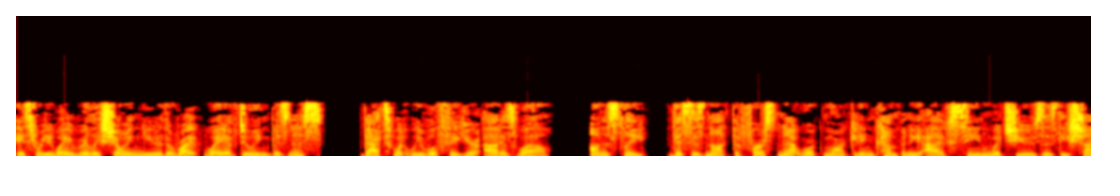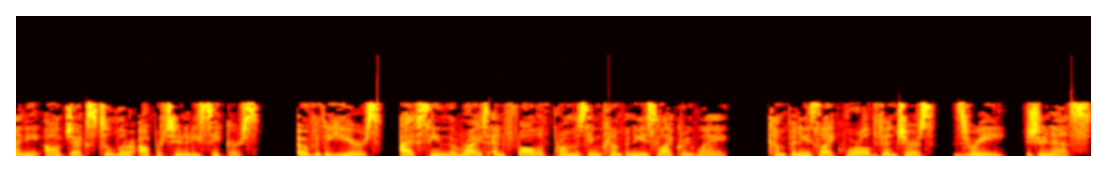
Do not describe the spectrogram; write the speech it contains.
is Riway really showing you the right way of doing business? That's what we will figure out as well. Honestly, this is not the first network marketing company I've seen which uses these shiny objects to lure opportunity seekers. Over the years, I've seen the rise and fall of promising companies like Riway. Companies like World Ventures, Zrii, Jeunesse,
